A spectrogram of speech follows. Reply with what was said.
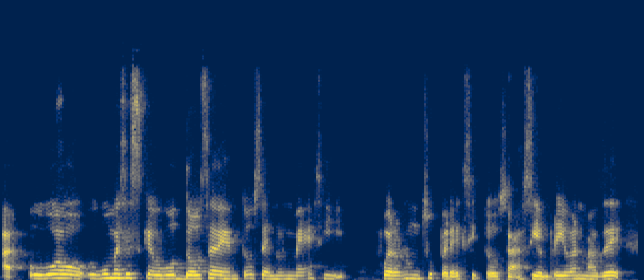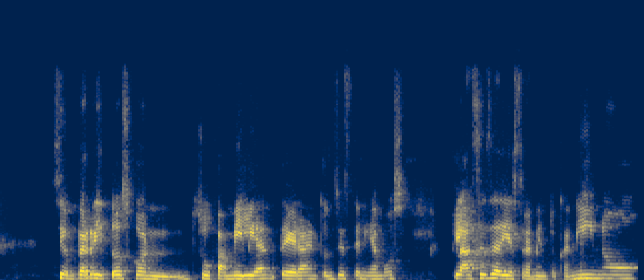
Ah, hubo, hubo meses que hubo dos eventos en un mes y fueron un súper éxito, o sea, siempre iban más de 100 perritos con su familia entera, entonces teníamos clases de adiestramiento canino,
